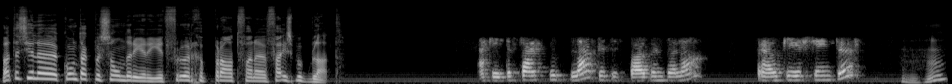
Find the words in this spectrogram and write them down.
Wat is julle kontakbesonderhede? Jy het vroeër gepraat van 'n Facebookblad. Ek het 'n Facebookblad, dit is Bougainville Vroucare Center. Mhm. Mm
